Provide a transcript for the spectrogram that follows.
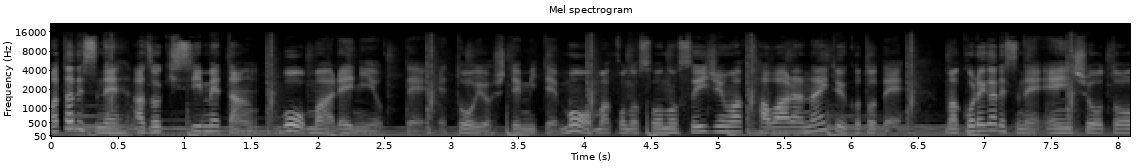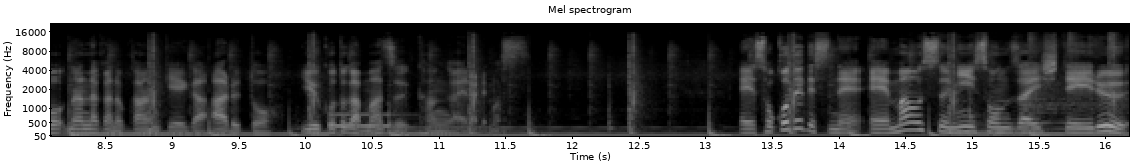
またですねアゾキシメタンをまあ例によって投与してみても、まあ、このその水準は変わらないということで、まあ、これがですね炎症と何らかの関係があるということがまず考えられます。えー、そこでですね、えー、マウスに存在している、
